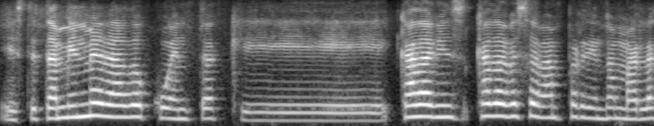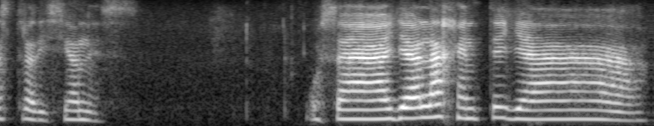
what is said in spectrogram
este, también me he dado cuenta que cada vez, cada vez se van perdiendo más las tradiciones. O sea, ya la gente ya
